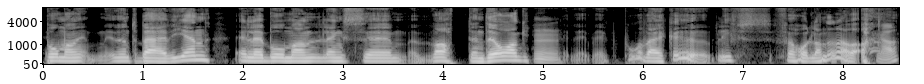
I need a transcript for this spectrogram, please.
bor man runt bergen eller bor man längs eh, vattendrag? Mm. Påverkar ju livsförhållandena va. Ja.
